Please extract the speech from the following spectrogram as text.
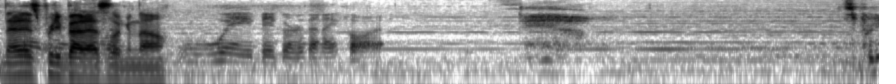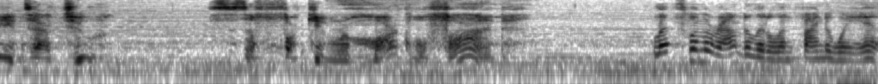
That is pretty badass looking though. Way bigger than I thought. Damn. It's pretty intact too. This is a fucking remarkable find. Let's swim around a little and find a way in.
